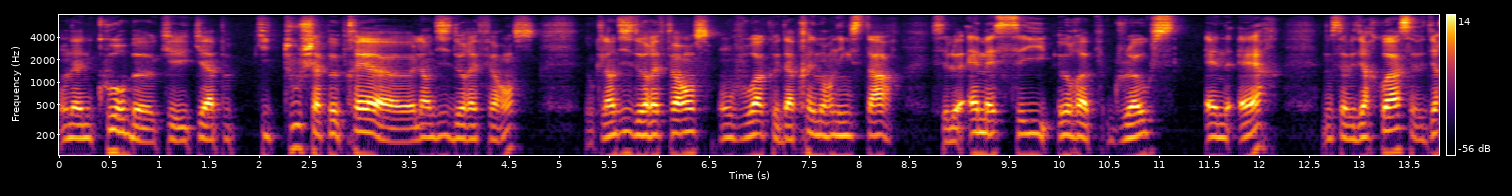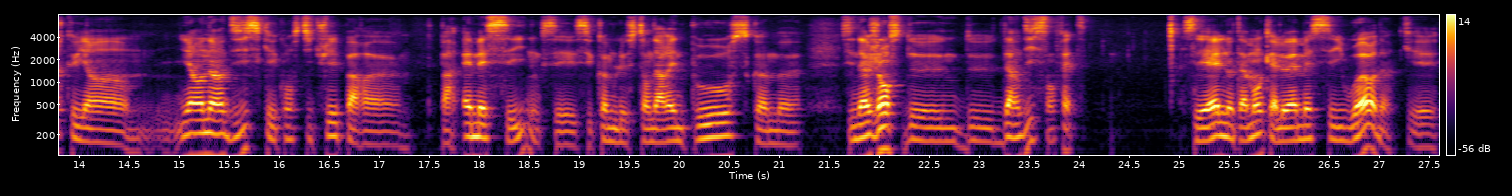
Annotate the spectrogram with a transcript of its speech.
on a une courbe qui, touche à peu près euh, l'indice de référence. Donc l'indice de référence, on voit que d'après Morningstar, c'est le MSCI Europe Growth NR. Donc ça veut dire quoi? Ça veut dire qu'il y, a un indice qui est constitué par, euh, par MSCI, donc c'est comme le Standard Poor's, comme euh, c'est une agence d'indices en fait. C'est elle notamment qui a le MSCI World, qui est,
